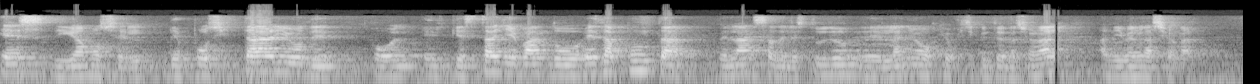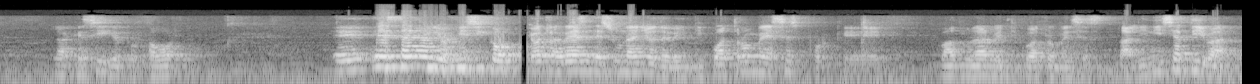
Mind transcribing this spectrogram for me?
es, digamos, el depositario de, o el, que está llevando, es la punta de lanza del estudio del año geofísico internacional a nivel nacional. La que sigue, por favor. Eh, este año geofísico, que otra vez es un año de 24 meses, porque va a durar 24 meses tal iniciativa.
